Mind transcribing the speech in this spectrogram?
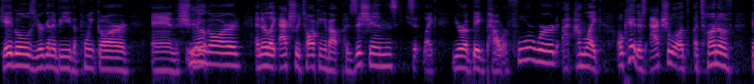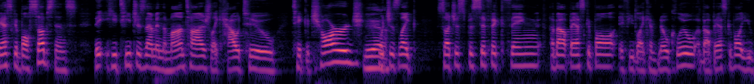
Giggles, you're going to be the point guard and the shooting Yep. guard. And they're like actually talking about positions. He said, like, you're a big power forward. I, I'm like, okay, there's actual a, a ton of basketball substance. They, he teaches them in the montage like how to take a charge, Yeah. which is like such a specific thing about basketball. If you like have no clue about basketball, you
